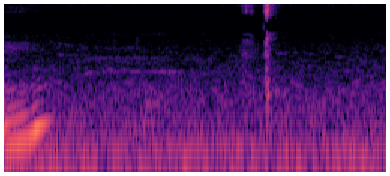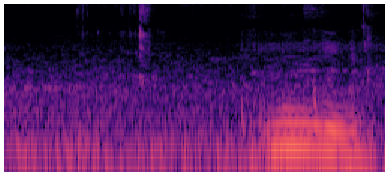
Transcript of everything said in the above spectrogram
Mm? Mm. Mm,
